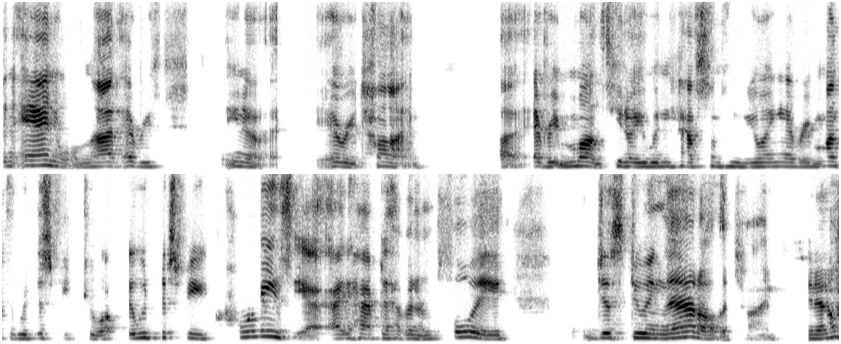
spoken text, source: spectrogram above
an annual, not every, you know, every time, uh, every month. You know, you wouldn't have something doing every month. It would just be too, it would just be crazy. I, would have to have an employee just doing that all the time, you know?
